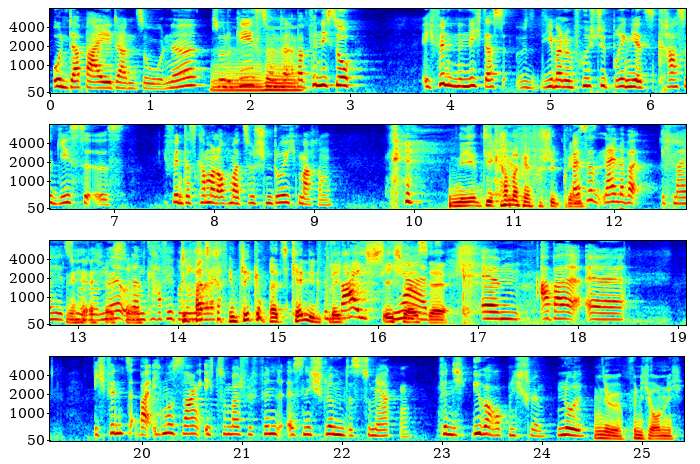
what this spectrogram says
und dabei dann so, ne? So eine Geste und Mhm. dann, aber finde ich so, ich finde nicht, dass jemand ein Frühstück bringen jetzt krasse Geste ist. Ich finde, das kann man auch mal zwischendurch machen. Nee, dir kann man kein Frühstück bringen. Weißt du, nein, aber ich meine jetzt nur Ja, so, ne? Oder einen Kaffee bringen. Du hast gerade den Blick gemacht, ich kenne den Blick. Das war ein ich weiß, ja. ähm, aber äh, Ich finde aber ich muss sagen, ich zum Beispiel finde es nicht schlimm, das zu merken. Finde ich überhaupt nicht schlimm. Null. Nö, finde ich auch nicht.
